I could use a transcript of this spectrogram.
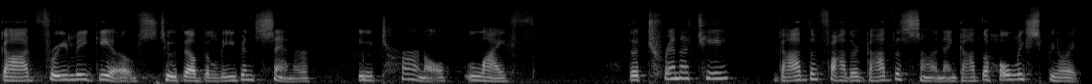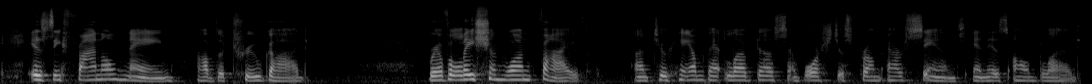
God freely gives to the believing sinner eternal life. The Trinity, God the Father, God the Son, and God the Holy Spirit, is the final name of the true God. Revelation 1 5 Unto him that loved us and washed us from our sins in his own blood.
